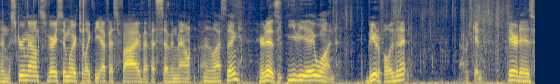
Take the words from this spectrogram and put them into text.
And the screw mounts, very similar to like the FS5, FS7 mount. And the last thing, here it is, the EVA-1. Beautiful, isn't it? No, I'm just kidding. Here it is.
